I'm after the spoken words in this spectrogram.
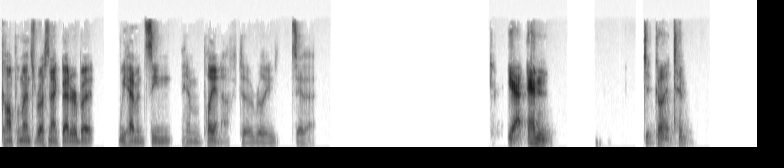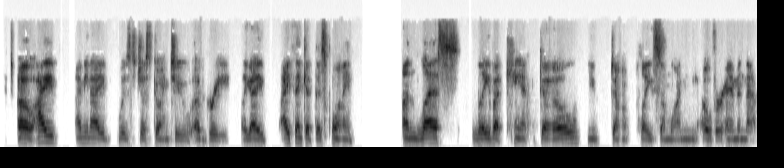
complements Rusnak better, but we haven't seen him play enough to really say that. Yeah, and Go ahead, Tim. Oh, I I mean I was just going to agree. Like I I think at this point unless Leyva can't go, you don't play someone over him in that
